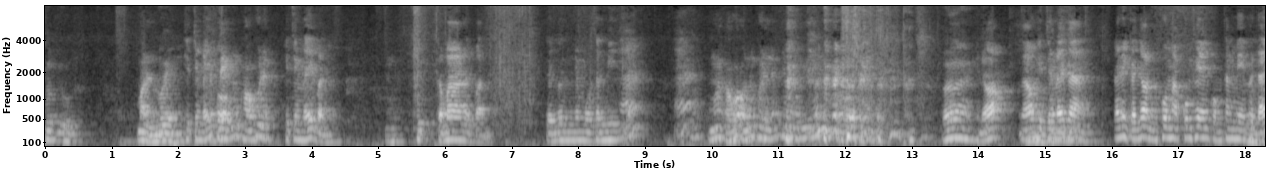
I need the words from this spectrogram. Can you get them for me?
ทุดอยู่มันรวยเฮ็ดจังได๋พอแต่งน้ำเขาพูดเลยเฮ็ดจังไดบัดนี้ ชุดก็มาแล้วบัดแต่เงินยังบ่ทันมีฮะฮะมาเขาว่าเอาน้ำเพิ่นแล้วยังบ่มีเงินเอ้ยเนาะแล้วเฮ็ดจังได๋จ้ะอันนี้ก็ย้อนความฮักความแพงของทางแม่เพิ่นได้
